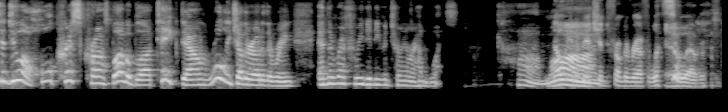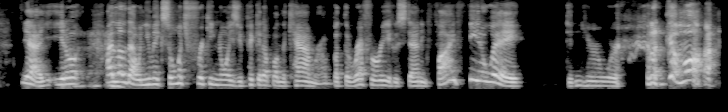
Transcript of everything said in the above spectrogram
to do a whole crisscross, blah blah blah, take down, roll each other out of the ring, and the referee didn't even turn around once. Come No on. intervention from the ref whatsoever. Yeah, you know, I love that when you make so much freaking noise, you pick it up on the camera, but the referee who's standing five feet away didn't hear a word. Like, Come on,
